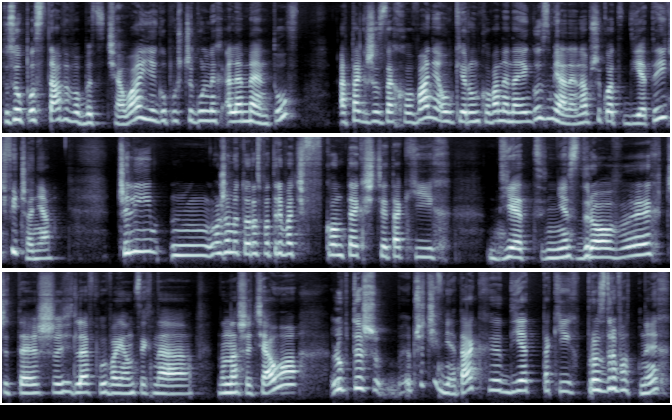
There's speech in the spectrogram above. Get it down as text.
To są postawy wobec ciała i jego poszczególnych elementów, a także zachowania ukierunkowane na jego zmianę, na przykład diety i ćwiczenia. Czyli mm, możemy to rozpatrywać w kontekście takich diet niezdrowych, czy też źle wpływających na, na nasze ciało, lub też przeciwnie, tak? Diet takich prozdrowotnych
